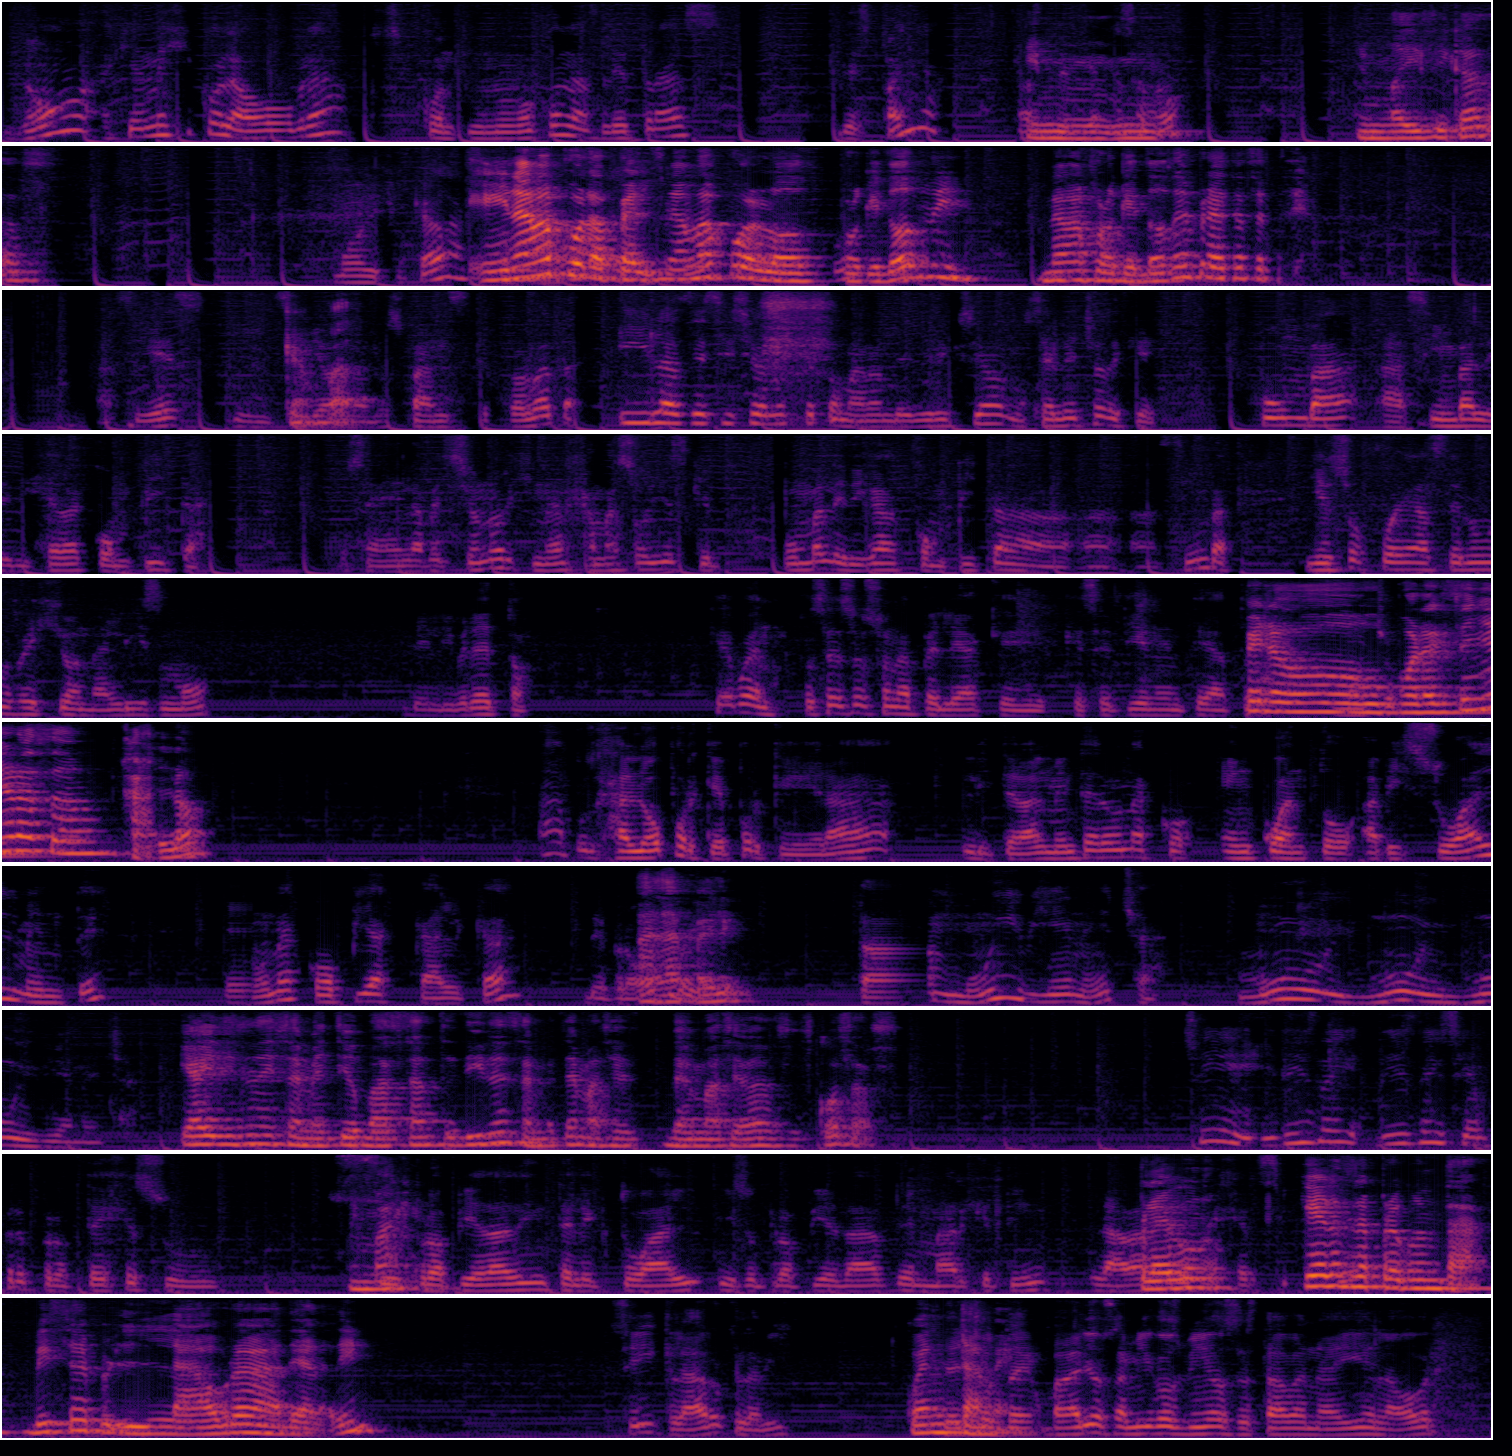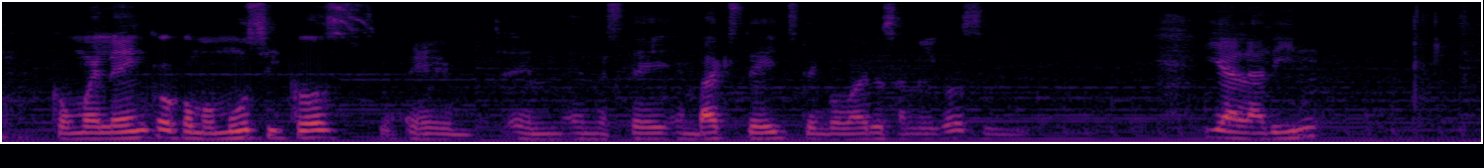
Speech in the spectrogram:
No, aquí en México la obra continuó con las letras de España. Hasta Y- Y modificadas. modificadas. Y nada más por la nada más por los. Porque dos ni- Nada más porque dos empresas se. Así es, y se llevan a los fans de Corbata. Y las decisiones que tomaron de dirección, o sea, el hecho de que Pumba a Simba le dijera compita. O sea, en la versión original jamás oyes que Pumba le diga compita a, a- a Simba. Y eso fue hacer un regionalismo del libreto. Que bueno, pues eso es una pelea que, que se tiene en teatro. Pero mucho. por extraña razón, jalo. Ah, pues jaló, ¿por qué? Porque era, literalmente era una, co- en cuanto a visualmente, una copia calca de A la Broadway. Está muy bien hecha, muy, muy, muy bien hecha. Y ahí Disney se metió bastante. Disney se mete demasi- demasiado en sus cosas. Sí, y Disney, Disney siempre protege su, su propiedad intelectual y su propiedad de marketing. La va a Pregun-. ¿Qué otra pregunta? ¿Viste la obra de Aladdin? Sí, claro que la vi. De hecho, Cuéntame. varios amigos míos estaban ahí en la obra, como elenco, como músicos, eh, en, en, este, en backstage tengo varios amigos y, y Aladdin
